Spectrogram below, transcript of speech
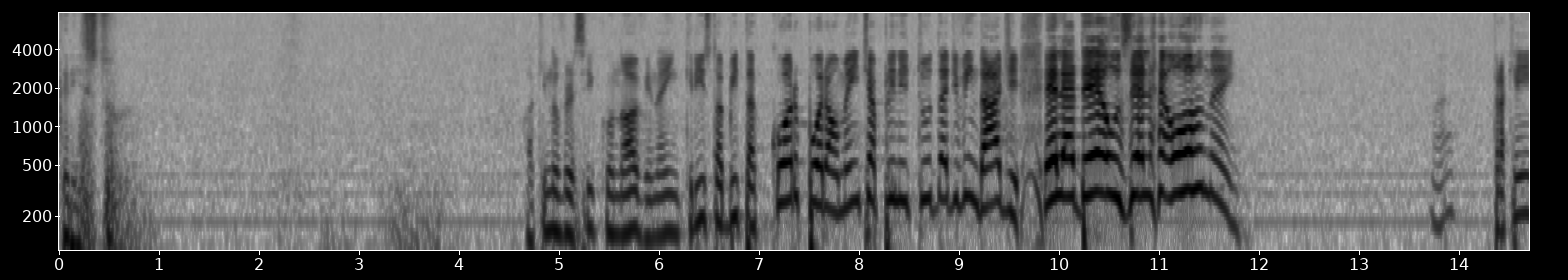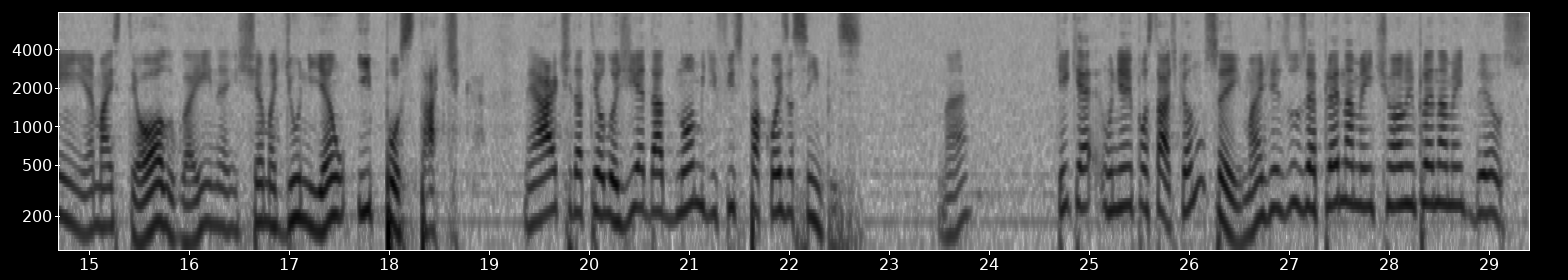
Cristo. Aqui no versículo 9, né? Em Cristo habita corporalmente a plenitude da divindade. Ele é Deus, ele é homem. Né? Para quem é mais teólogo aí, né? chama de união hipostática. Né? A arte da teologia é dar nome difícil para coisa simples. Né? O que, que é união hipostática? Eu não sei, mas Jesus é plenamente homem, plenamente Deus.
